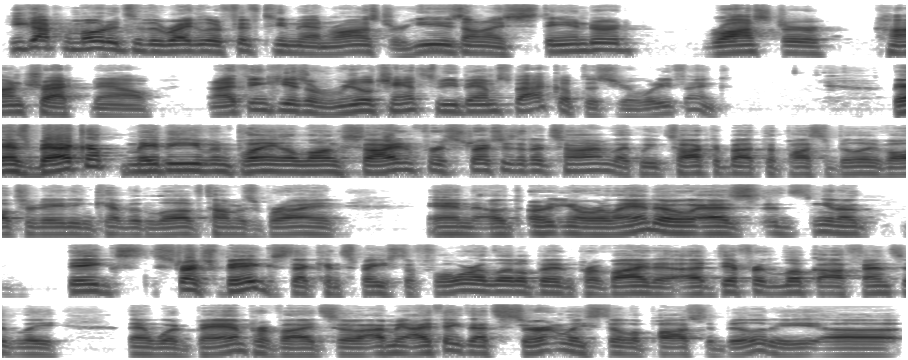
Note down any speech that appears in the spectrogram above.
he got promoted to the regular 15 man roster. He is on a standard roster contract now, and I think he has a real chance to be Bam's backup this year. What do you think? Bam's backup, maybe even playing alongside him for stretches at a time. Like we've talked about the possibility of alternating Kevin Love, Thomas Bryant, and uh, or, you know Orlando as you know big stretch bigs that can space the floor a little bit and provide a, a different look offensively than what Bam provides. So I mean, I think that's certainly still a possibility. Uh,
